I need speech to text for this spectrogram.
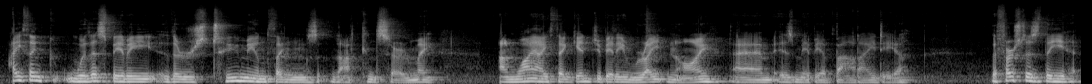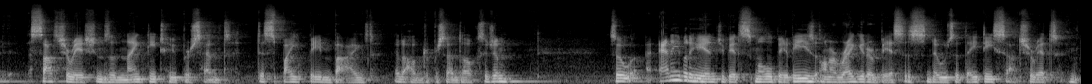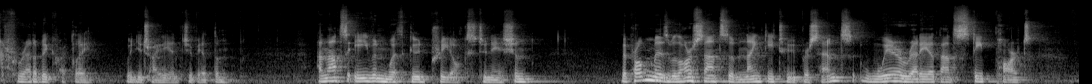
I think with this baby, there's two main things that concern me, and why I think intubating right now um, is maybe a bad idea. The first is the saturations of 92% despite being bagged at 100% oxygen. So anybody who intubates small babies on a regular basis knows that they desaturate incredibly quickly when you try to intubate them. And that's even with good pre-oxygenation. The problem is with our SATs of 92%, we're already at that steep part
